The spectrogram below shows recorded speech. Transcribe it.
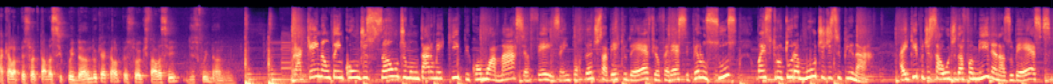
aquela pessoa que estava se cuidando do que aquela pessoa que estava se descuidando. Para quem não tem condição de montar uma equipe como a Márcia fez, é importante saber que o DF oferece pelo SUS uma estrutura multidisciplinar. A equipe de saúde da família nas UBSs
